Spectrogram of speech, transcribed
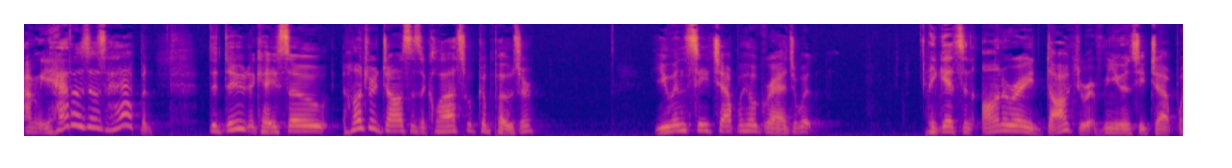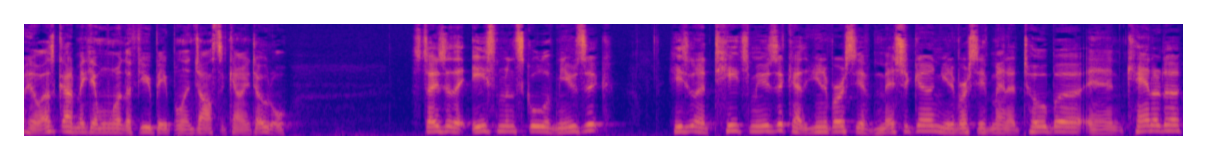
I mean, how does this happen? The dude, okay, so Hunter Johnson's a classical composer, UNC Chapel Hill graduate, he gets an honorary doctorate from UNC Chapel Hill. That's got to make him one of the few people in Johnston County total. Studies at the Eastman School of Music. He's going to teach music at the University of Michigan, University of Manitoba in Canada,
